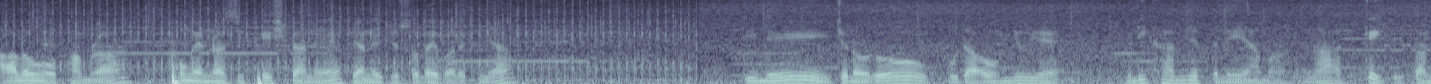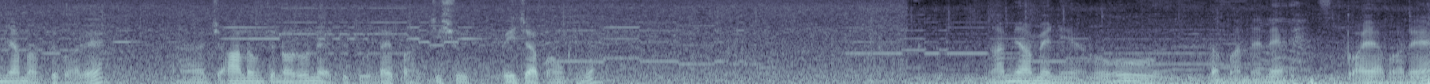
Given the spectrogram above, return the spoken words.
အားလုံးကိုဖမ်းရာဖုန်ငယ် Nazi page ကနေပြန်လည်ကြိုဆိုလိုက်ပါတယ်ခင်ဗျာဒီနေ့ကျွန်တော်တို့ဘူတာအုံမြို့ရဲ့မဏိခမြစ်တနေရာမှာငါကိတ်ကိုတွားများမှာဖြစ်ပါတယ်အဲကျွန်အားလုံးကျွန်တော်တို့နဲ့အတူတူလိုက်ပါကြည့်ရှုပေးကြပါအောင်ခင်ဗျာငါများမဲ့နေရာကိုတမန်နဲ့နဲ့တွားရပါတယ်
